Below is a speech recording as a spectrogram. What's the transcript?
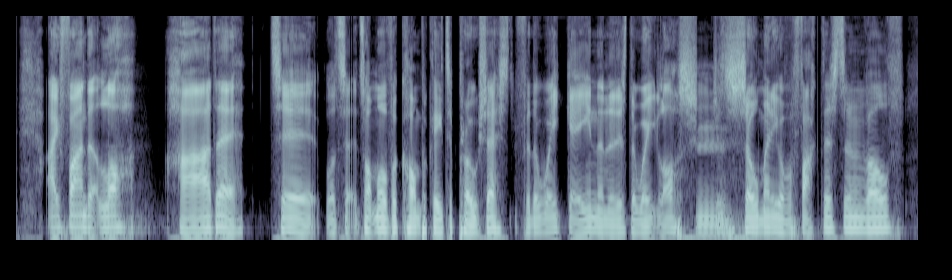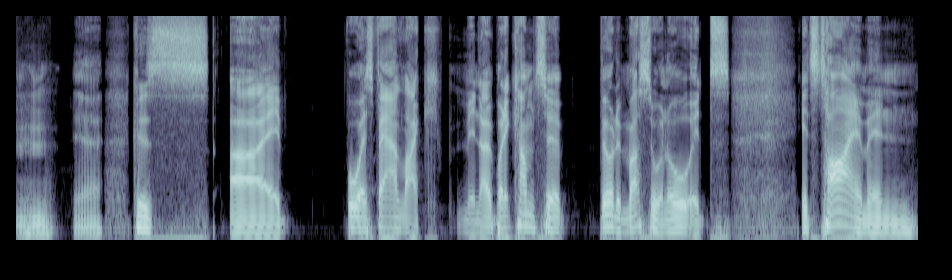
I find it a lot harder to. Well, it's, it's a lot more of a complicated process for the weight gain than it is the weight loss. Mm. There's so many other factors to involve. hmm Yeah, because I've always found like you know when it comes to building muscle and all, it's it's time and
